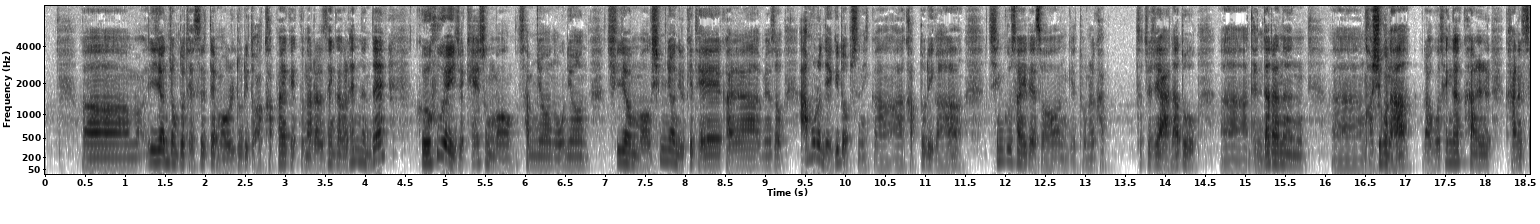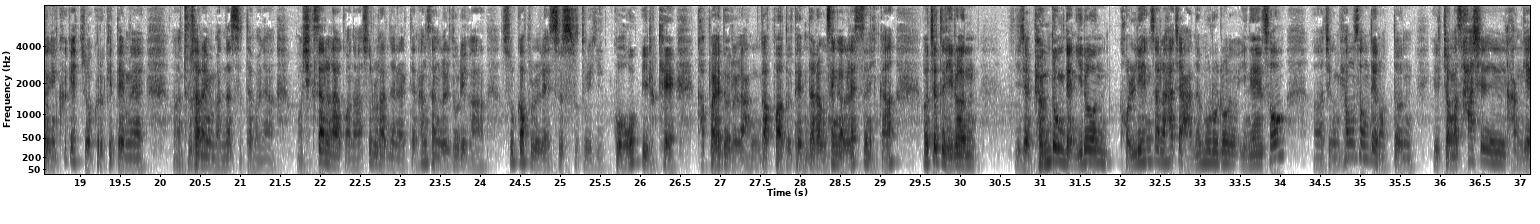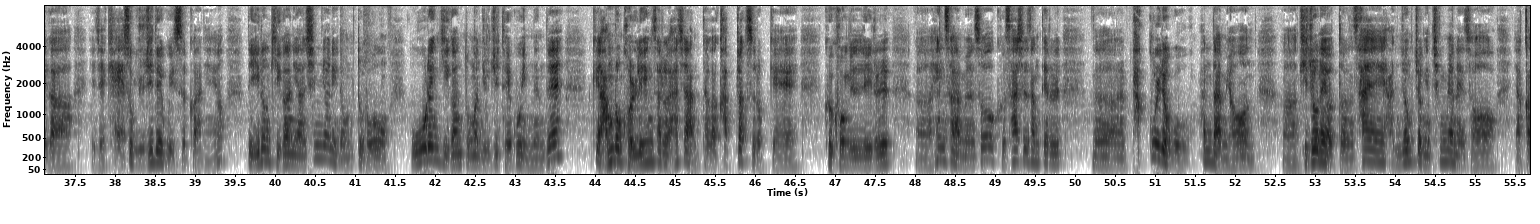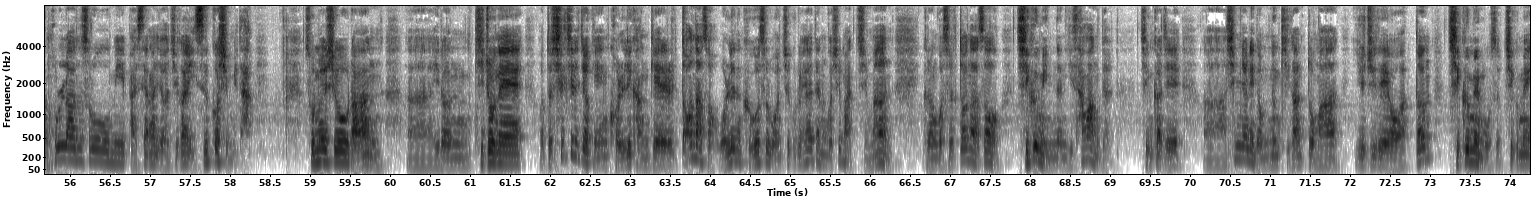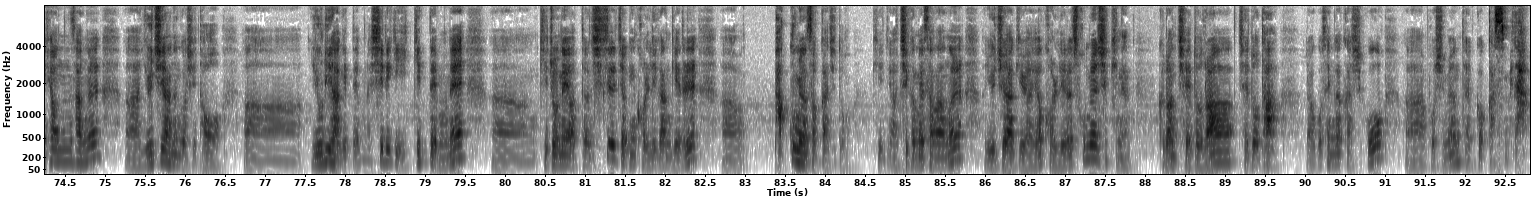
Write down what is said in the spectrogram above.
어, 1년 정도 됐을 때뭐 을돌이도 아, 갚아야겠구나라는 생각을 했는데 그 후에 이제 계속 뭐 3년, 5년, 7년, 뭐 10년 이렇게 돼 가면서 아무런 얘기도 없으니까 아, 갑돌이가 친구 사이에서 이게 돈을 갚 붙어지 않아도 어, 된다라는 어, 것이구나라고 생각할 가능성이 크겠죠. 그렇기 때문에 어, 두 사람이 만났을 때 만약 뭐 식사를 하거나 술을 한잔 할 땐 항상 을돌이가 술값을 냈을 수도 있고 이렇게 갚아야 돈을 안 갚아도 된다라고 생각을 했으니까 어쨌든 이런 이제 변동된 이런 권리 행사를 하지 않음으로 인해서 어, 지금 형성된 어떤 일정한 사실 관계가 이제 계속 유지되고 있을 거 아니에요. 근데 이런 기간이 한 10년이 넘도록 오랜 기간 동안 유지되고 있는데 아무런 권리 행사를 하지 않다가 갑작스럽게 그 권리를 어, 행사하면서 그 사실 상태를 어, 바꾸려고 한다면 어, 기존의 어떤 사회 안정적인 측면에서 약간 혼란스러움이 발생할 여지가 있을 것입니다. 소멸시효란 어, 이런 기존의 어떤 실질적인 권리 관계를 떠나서 원래는 그것을 원칙으로 해야 되는 것이 맞지만 그런 것을 떠나서 지금 있는 이 상황들 지금까지 어, 10년이 넘는 기간 동안 유지되어 왔던 지금의 모습, 지금의 현상을 어, 유지하는 것이 더 어, 유리하기 때문에 실익이 있기 때문에 어, 기존의 어떤 실질적인 권리 관계를 어, 바꾸면서까지도 지금의 상황을 유지하기 위하여 권리를 소멸시키는 그런 제도라 제도다라고 생각하시고 아, 보시면 될 것 같습니다.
